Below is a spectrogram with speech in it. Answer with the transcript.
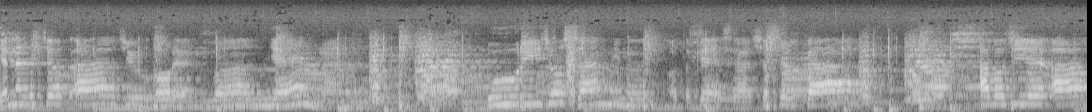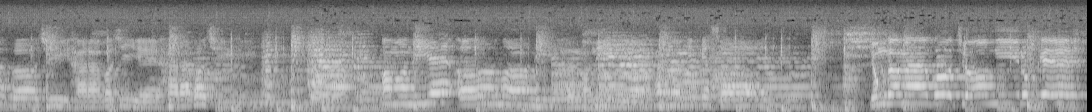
옛날 적 아주 오랜 먼 옛날. 우리 조상님은 어떻게 사셨을까? 아버지의 아버지 할아버지의 할아버지. 어머니의 어머니 할머니의 할머니께서 용감하고 정의롭게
